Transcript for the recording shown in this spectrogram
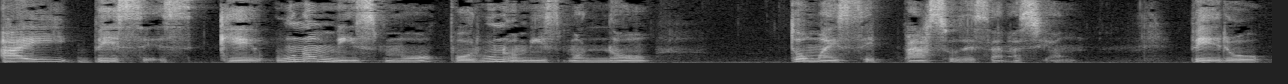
hay veces que uno mismo, por uno mismo, no toma ese paso de sanación. Pero,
